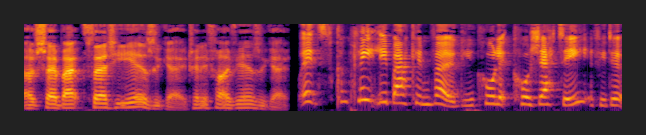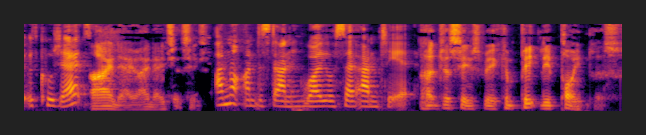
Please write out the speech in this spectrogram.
I'd say about 30 years ago, 25 years ago. It's completely back in vogue. You call it courgette if you do it with courgettes. I know, I know. It's, it's, I'm not understanding why you're so anti it. it just seems to be completely pointless.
